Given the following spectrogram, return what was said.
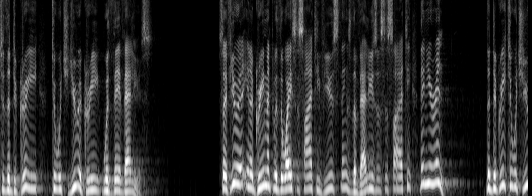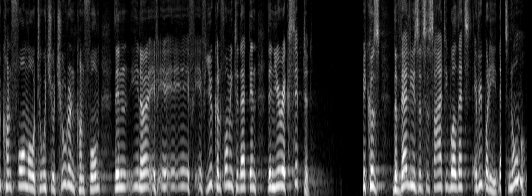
to the degree to which you agree with their values. So if you're in agreement with the way society views things, the values of society, then you're in. The degree to which you conform or to which your children conform, then, you know, if, if, if you're conforming to that, then, then you're accepted. Because the values of society, well, that's everybody, that's normal.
